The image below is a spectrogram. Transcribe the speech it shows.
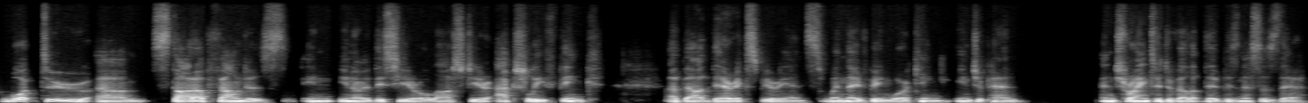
what do um, startup founders in, you know, this year or last year actually think about their experience when they've been working in Japan and trying to develop their businesses there?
